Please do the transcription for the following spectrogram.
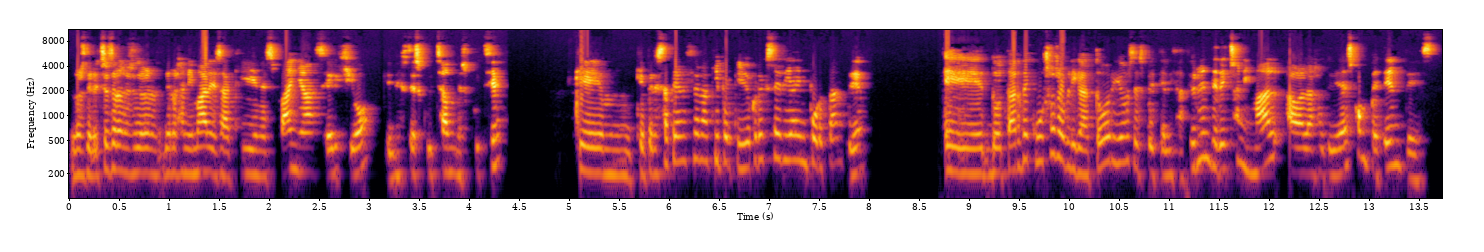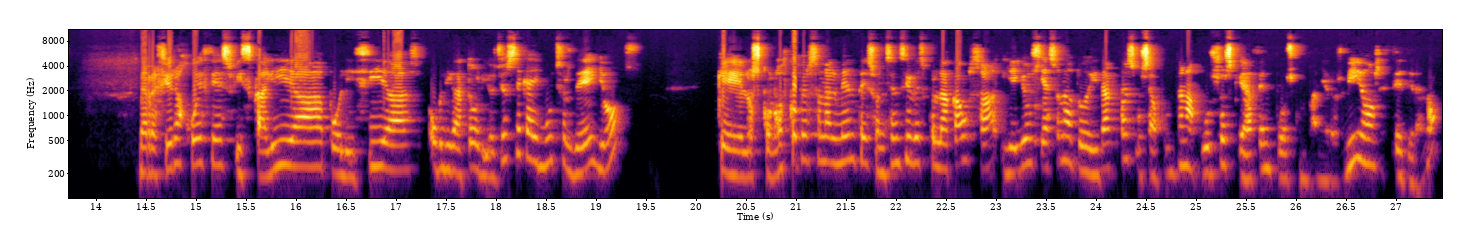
los derechos de los, animales aquí en España, Sergio, que me esté escuchando, me escuche, que, que preste atención aquí porque yo creo que sería importante eh, dotar de cursos obligatorios de especialización en derecho animal a las autoridades competentes. Me refiero a jueces, fiscalía, policías, obligatorios. Yo sé que hay muchos de ellos que los conozco personalmente, son sensibles con la causa y ellos ya son autodidactas o se apuntan a cursos que hacen pues compañeros míos, etcétera, ¿no?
